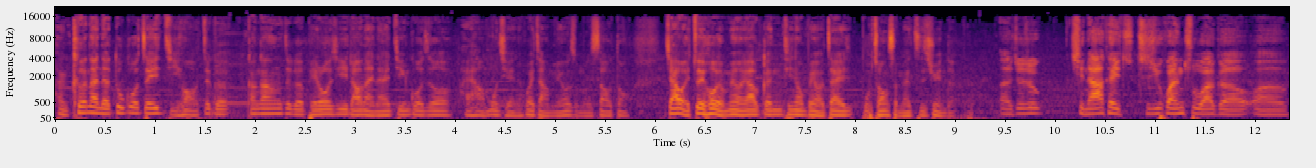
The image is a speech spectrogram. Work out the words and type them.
很克难的度过这一集哈。这个刚刚这个裴洛西老奶奶经过之后，还好目前会场没有什么骚动。嘉伟最后有没有要跟听众朋友再补充什么资讯的？呃，就是请大家可以持续关注那个呃，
